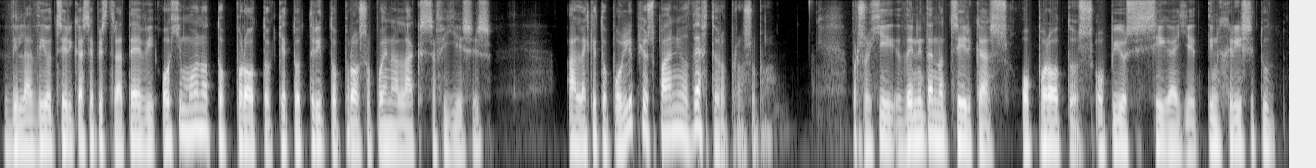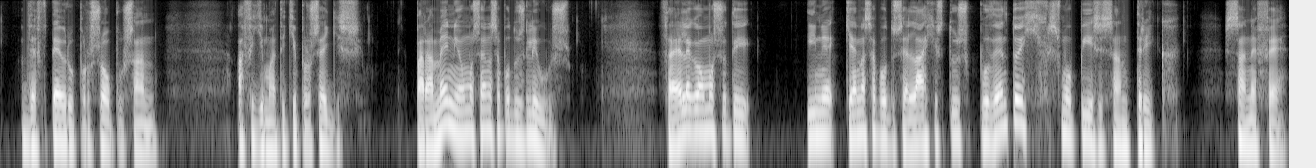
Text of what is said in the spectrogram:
δηλαδή ο Τσίρκας επιστρατεύει όχι μόνο το πρώτο και το τρίτο πρόσωπο εναλλάξει αφηγήσει, αλλά και το πολύ πιο σπάνιο δεύτερο πρόσωπο. Προσοχή, δεν ήταν ο Τσίρκας ο πρώτος ο οποίος εισήγαγε την χρήση του δευτέρου προσώπου σαν αφηγηματική προσέγγιση. Παραμένει όμως ένας από τους λίγους. Θα έλεγα όμως ότι είναι και ένας από τους ελάχιστους που δεν το έχει χρησιμοποιήσει σαν τρικ, σαν εφέ,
